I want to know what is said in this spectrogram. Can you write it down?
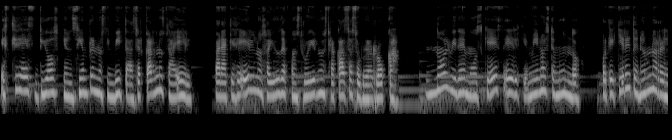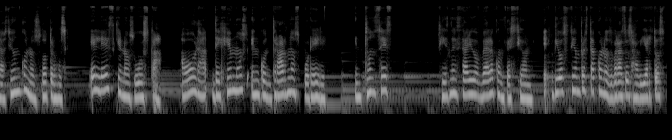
es que es Dios quien siempre nos invita a acercarnos a Él para que Él nos ayude a construir nuestra casa sobre roca. No olvidemos que es Él quien vino a este mundo porque quiere tener una relación con nosotros él es quien nos busca. Ahora dejemos encontrarnos por Él. Entonces, si es necesario, ve a la confesión. Eh, Dios siempre está con los brazos abiertos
